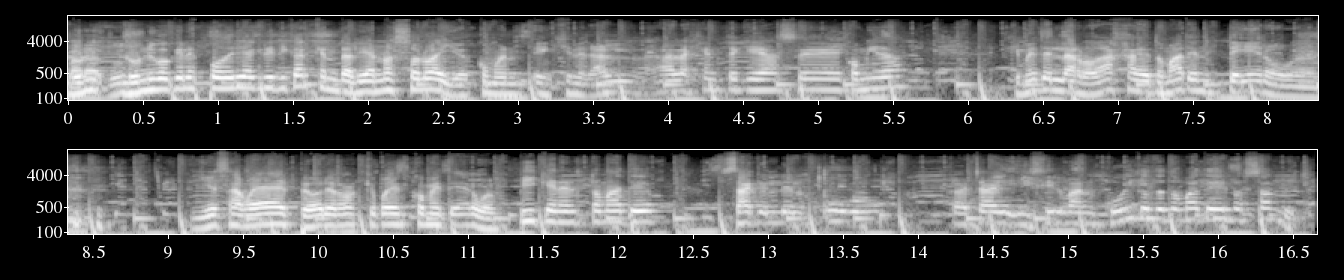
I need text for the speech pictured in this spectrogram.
lo, baratos. lo único que les podría criticar que en realidad no es solo a ellos, es como en, en general a la gente que hace comida, que meten la rodaja de tomate entero, weón. Y esa weá es el peor error que pueden cometer, weón. Piquen el tomate, sáquenle el jugo, ¿cachai? Y sirvan cubitos de tomate en los sándwiches.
